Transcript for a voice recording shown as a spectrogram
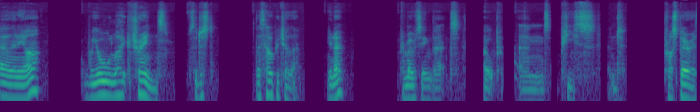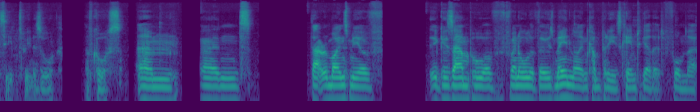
LNER, we all like trains. So just let's help each other, you know? Promoting that help and peace and prosperity between us all, of course. Um, and that reminds me of example of when all of those mainline companies came together to form that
